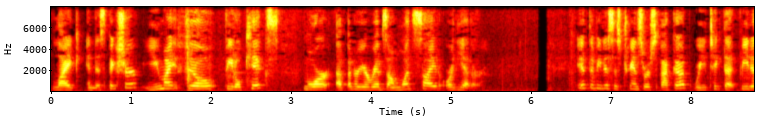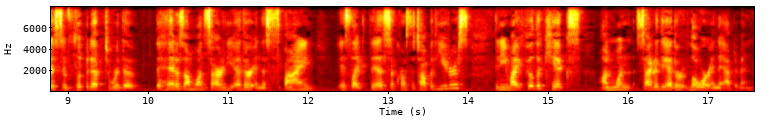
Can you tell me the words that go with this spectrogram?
like in this picture, you might feel fetal kicks more up under your ribs on one side or the other. If the fetus is transverse back up, where you take that fetus and flip it up to where the, the head is on one side or the other and the spine is like this across the top of the uterus, then you might feel the kicks on one side or the other lower in the abdomen.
